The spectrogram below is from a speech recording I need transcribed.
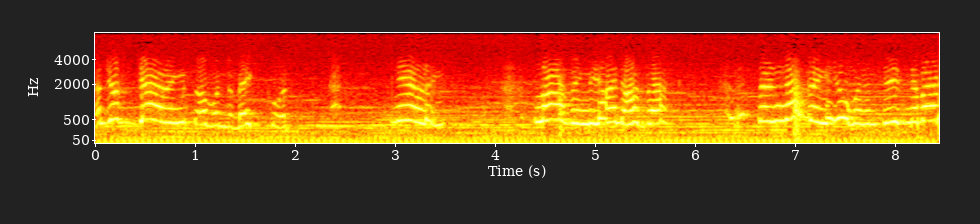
and, just daring someone to make good. Sneering. Laughing behind our back. There's nothing human and decent about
